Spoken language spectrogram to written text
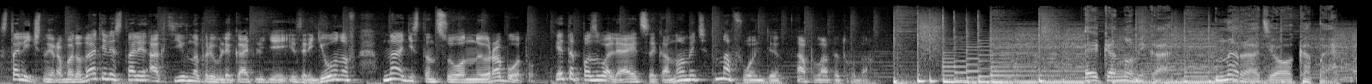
столичные работодатели стали активно привлекать людей из регионов на дистанционную работу. Это позволяет сэкономить на фонде оплаты труда. Экономика на радио КП.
